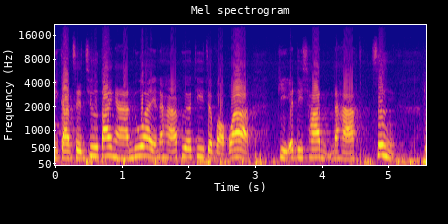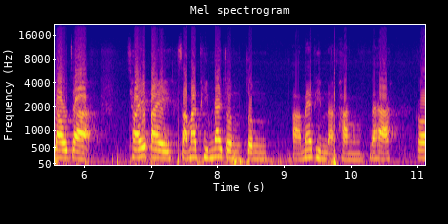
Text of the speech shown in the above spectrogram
มีการเซ็นชื่อใต้งานด้วยนะคะ เพื่อที่จะบอกว่ากี่เอดิชันนะคะ ซึ่งเราจะ ใช้ไปสามารถพิมพ์ได้จนจนแม่พิมพ์นะพังนะคะ ก็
